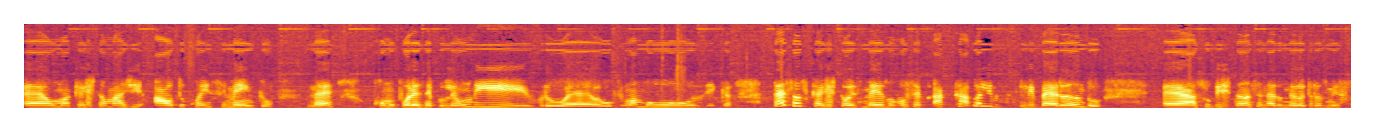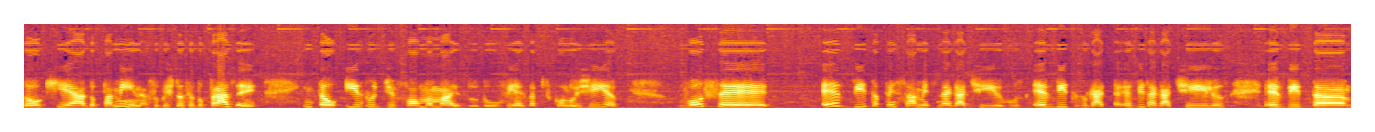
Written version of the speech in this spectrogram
é, uma questão mais de autoconhecimento, né? Como, por exemplo, ler um livro, é, ouvir uma música. Dessas questões mesmo, você acaba li liberando é, a substância né, do neurotransmissor, que é a dopamina, a substância do prazer. Então, isso de forma mais do, do viés da psicologia, você evita pensamentos negativos, evita, evita gatilhos, evita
